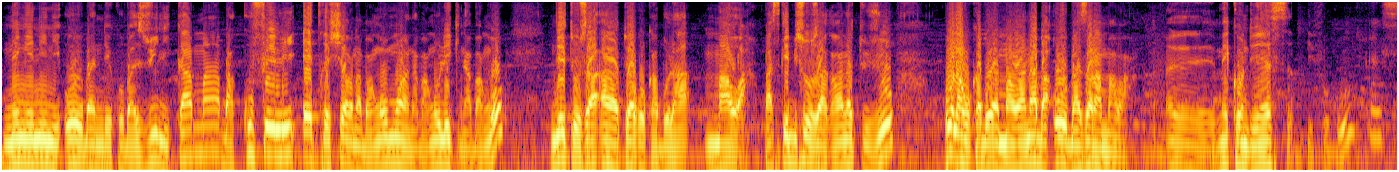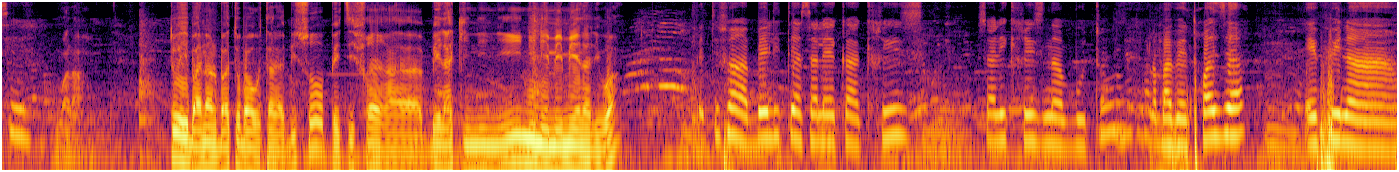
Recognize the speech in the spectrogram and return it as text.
ndenge nini oyo bandeko bazwi likama bakufeli etre cher na bango mwana na bango leki na bango nde toza awa toya kokabola mawa parce que biso tozalaka wana toujours mpo na kokabola mawa na baoyo baza na mawa euh, mes condoléances ifuku voilà toyeba nano bato baotala biso petit frère abelaki euh, nini nini ememi ye na liwa petit frère abeli te asalaki kaka crise asali crise na butu na ba 23 heures mm. et puis na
